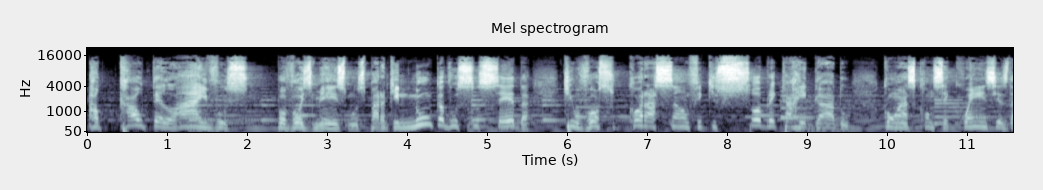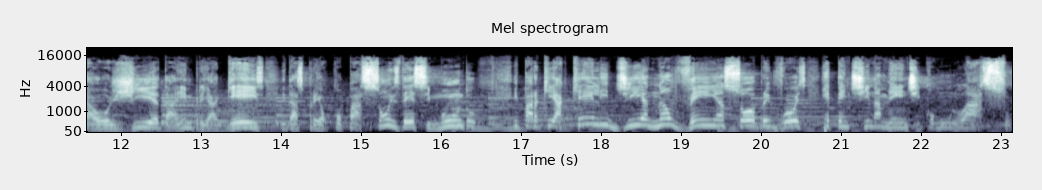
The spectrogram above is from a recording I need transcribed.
Ao cautelai-vos por vós mesmos, para que nunca vos suceda que o vosso coração fique sobrecarregado com as consequências da orgia, da embriaguez e das preocupações desse mundo, e para que aquele dia não venha sobre vós repentinamente como um laço.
